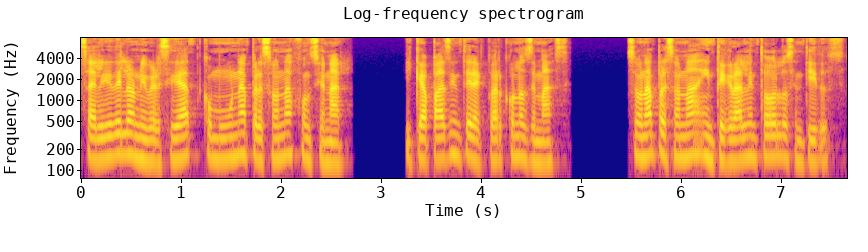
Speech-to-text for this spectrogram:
salir de la universidad como una persona funcional y capaz de interactuar con los demás. O una persona integral en todos los sentidos.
